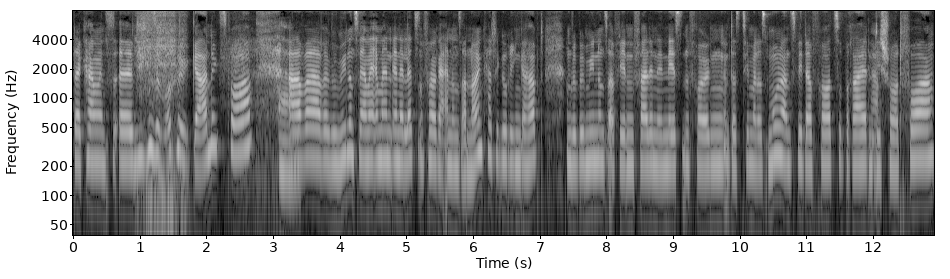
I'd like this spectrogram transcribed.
Da kam uns äh, diese Woche gar nichts vor. Ähm. Aber wir bemühen uns, wir haben ja immerhin in der letzten Folge eine unserer neuen Kategorien gehabt. Und wir bemühen uns auf jeden Fall in den nächsten Folgen das Thema des Monats wieder vorzubereiten, ja. die Short 4.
